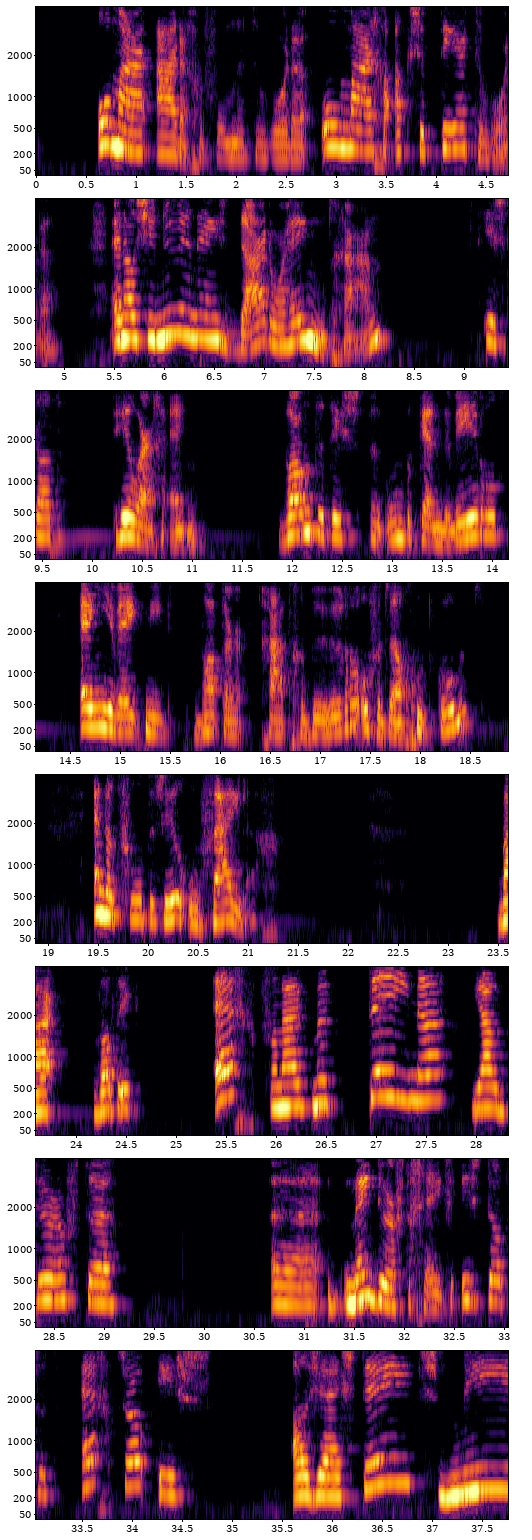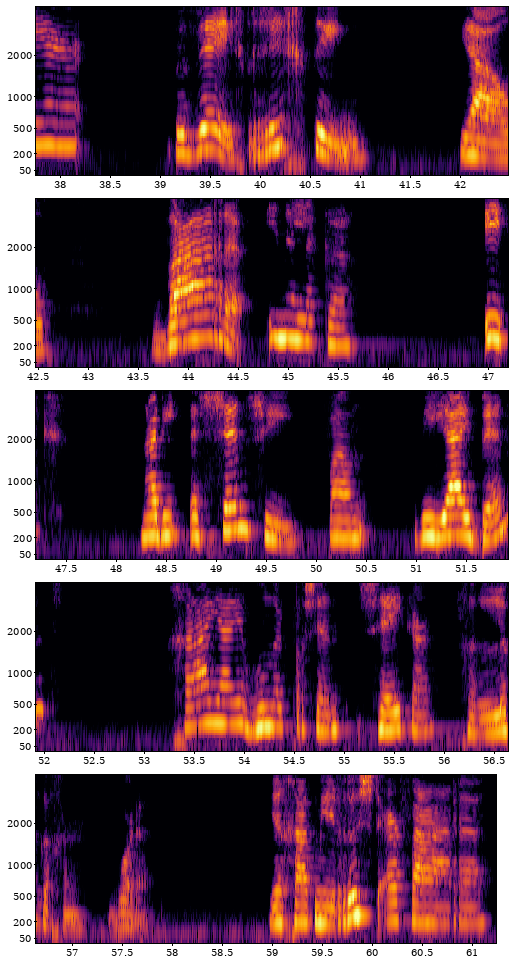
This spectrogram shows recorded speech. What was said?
om maar aardig gevonden te worden, om maar geaccepteerd te worden. En als je nu ineens daardoorheen moet gaan, is dat heel erg eng. Want het is een onbekende wereld en je weet niet wat er gaat gebeuren, of het wel goed komt. En dat voelt dus heel onveilig. Maar wat ik echt vanuit mijn tenen jou durf te, uh, mee durf te geven, is dat het echt zo is. Als jij steeds meer beweegt richting jouw ware innerlijke ik, naar die essentie van wie jij bent, ga jij 100% zeker gelukkiger worden. Je gaat meer rust ervaren.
